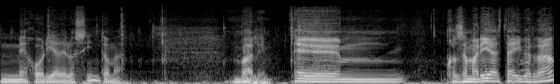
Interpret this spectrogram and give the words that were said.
mejoría de los síntomas. Vale. Em, José María está ahí, ¿verdad?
